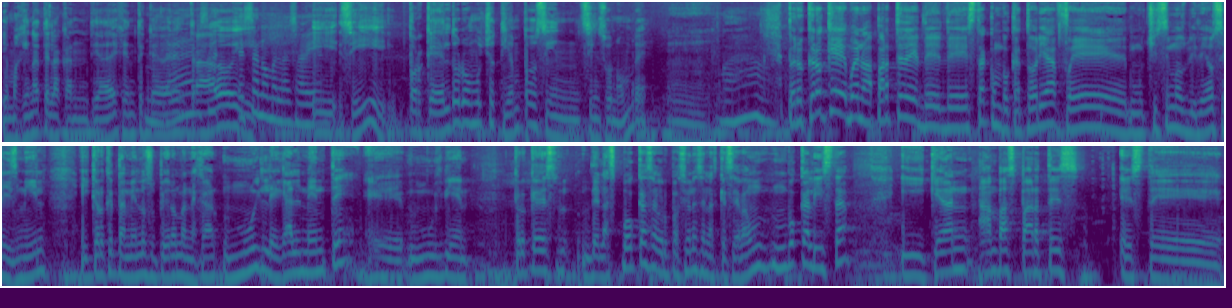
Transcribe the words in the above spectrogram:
Imagínate la cantidad de gente que Mira, había entrado. esa- y, esa no me la sabía. Y sí, porque él duró mucho tiempo sin, sin su nombre. Wow. Pero creo que, bueno, aparte de, de- de esta convocatoria, fue muchísimos videos, 6000, y creo que también lo supieron manejar muy legalmente, eh, muy bien. Creo que es de las pocas agrupaciones en las que se va un, un vocalista y quedan ambas partes este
